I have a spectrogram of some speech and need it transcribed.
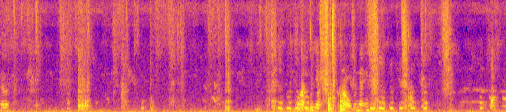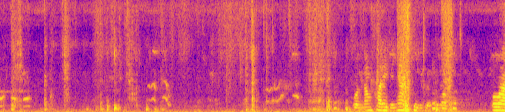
เออวัด ไปอยากเข่ากันได้คนตั้งไพ่ก็ยากขึ้นอีกเลยพี่น้องเพราะว่า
